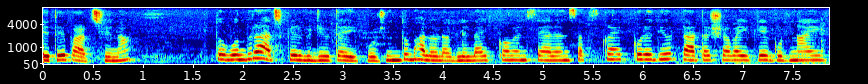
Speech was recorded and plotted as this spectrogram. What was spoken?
যেতে পারছে না। তো বন্ধুরা, আজকের ভিডিওটা এই পর্যন্ত। ভালো লাগলে like comment share and subscribe করে দিও। টাটা সবাইকে গুড নাইট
